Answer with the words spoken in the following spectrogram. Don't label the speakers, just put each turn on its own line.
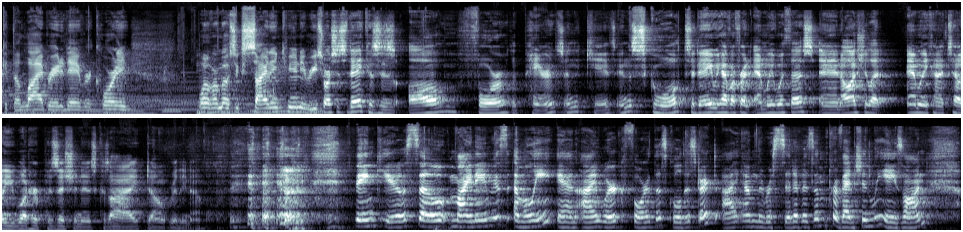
Back at the library today recording one of our most exciting community resources today because this is all for the parents and the kids in the school. Today we have our friend Emily with us, and I'll actually let Emily kind of tell you what her position is because I don't really know.
Thank you. So, my name is Emily, and I work for the school district. I am the recidivism prevention liaison.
